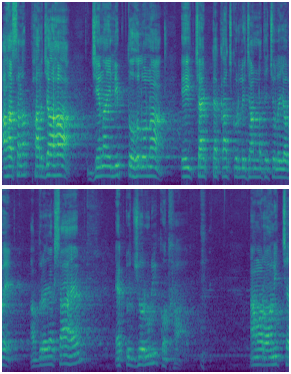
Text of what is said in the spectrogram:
আহাসানাত ফারজাহা, জেনায় লিপ্ত হলো না। এই চারটা কাজ করলে জান্নাতে চলে যাবে। আব্দুর রাজাক সাহেব, একটু জরুরি কথা। আমার অনিচ্ছা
